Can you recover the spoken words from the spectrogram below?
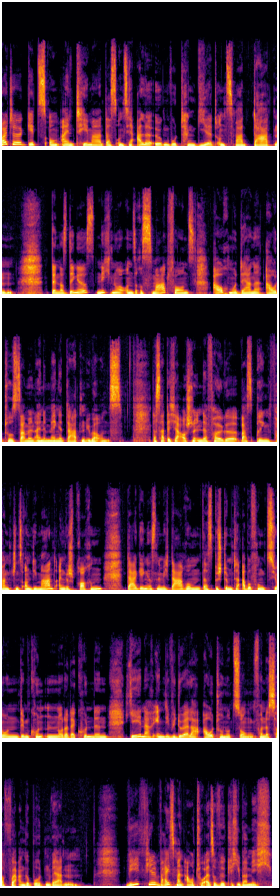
Heute geht es um ein Thema, das uns ja alle irgendwo tangiert, und zwar Daten. Denn das Ding ist, nicht nur unsere Smartphones, auch moderne Autos sammeln eine Menge Daten über uns. Das hatte ich ja auch schon in der Folge Was bringen Functions on Demand angesprochen. Da ging es nämlich darum, dass bestimmte Abo-Funktionen dem Kunden oder der Kundin je nach individueller Autonutzung von der Software angeboten werden. Wie viel weiß mein Auto also wirklich über mich?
